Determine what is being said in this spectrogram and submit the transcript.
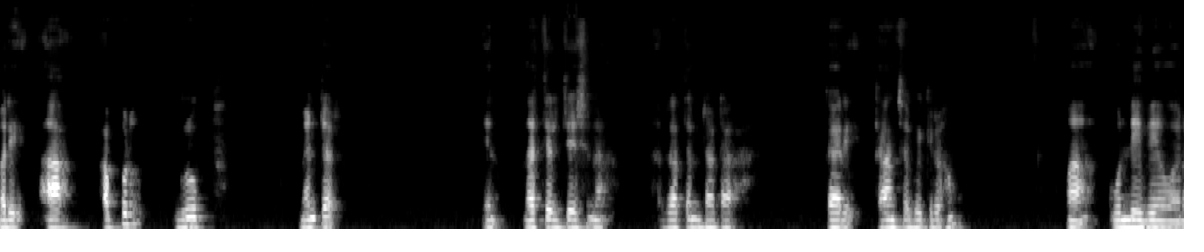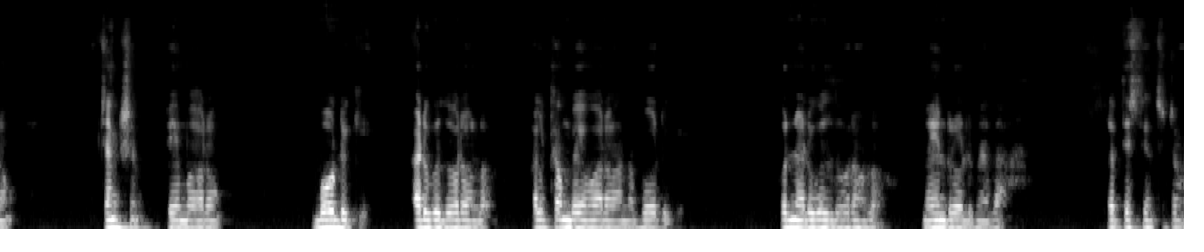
మరి ఆ అప్పుడు గ్రూప్ మెంటర్ నర్చర్ చేసిన రతన్ టాటా గారి కాంస్య విగ్రహం మా ఉండి భీమవరం జంక్షన్ భీమవరం బోర్డుకి అడుగు దూరంలో వెల్కమ్ భీమవరం అన్న బోర్డుకి కొన్ని అడుగుల దూరంలో మెయిన్ రోడ్డు మీద ప్రతిష్ఠించడం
